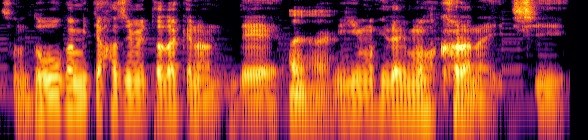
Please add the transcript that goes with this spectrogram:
その動画見て始めただけなんで、はいはい。右も左もわからないし、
